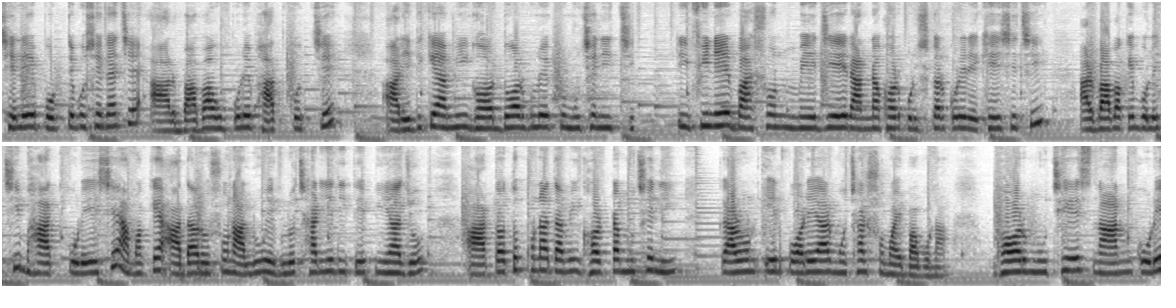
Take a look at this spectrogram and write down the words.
ছেলে পড়তে বসে গেছে আর বাবা উপরে ভাত করছে। আর এদিকে আমি ঘর দোয়ারগুলো একটু মুছে নিচ্ছি। টিফিনের বাসন মেজে রান্নাঘর পরিষ্কার করে রেখে এসেছি। আর বাবাকে বলেছি ভাত করে এসে আমাকে আদা, রসুন, আলু এগুলো ছাড়িয়ে দিতে, পেঁয়াজও। আর ততক্ষণাৎ আমি ঘরটা মুছে নিই, কারণ এর পরে আর মোছার সময় পাবো না। ঘর মুছে স্নান করে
